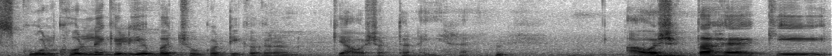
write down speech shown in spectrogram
स्कूल खोलने के लिए बच्चों को टीकाकरण की आवश्यकता नहीं है। आवश्यकता है कि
